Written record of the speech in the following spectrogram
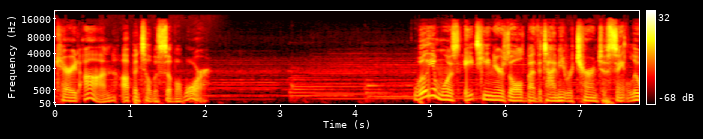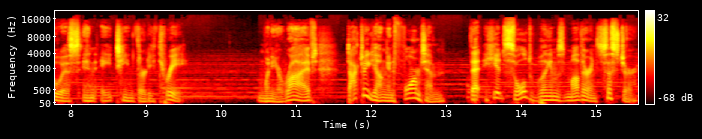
carried on up until the Civil War. William was 18 years old by the time he returned to St. Louis in 1833. When he arrived, Dr. Young informed him that he had sold William's mother and sister,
